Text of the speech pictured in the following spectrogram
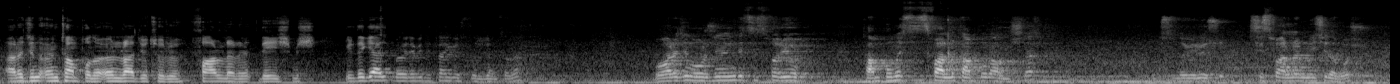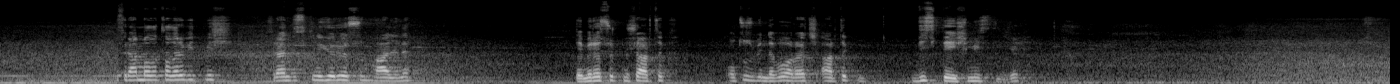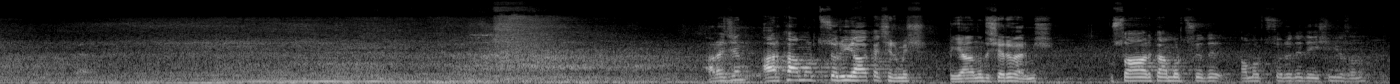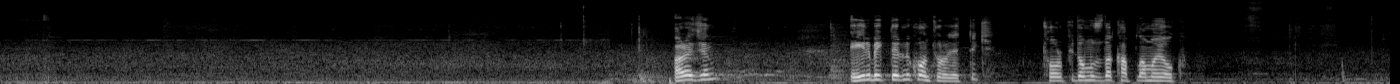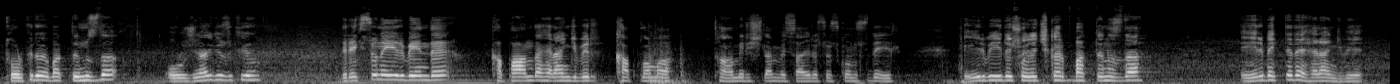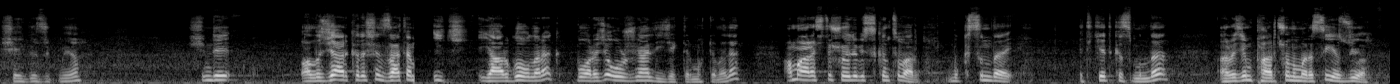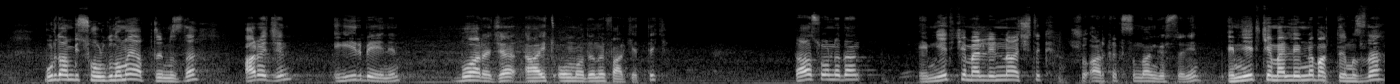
Aracın ön tamponu, ön radyatörü, farları değişmiş. Bir de gel böyle bir detay göstereceğim sana. Bu aracın orijinalinde sis farı yok. Tamponu sis farlı tampon almışlar. Kısımda görüyorsun. Sis farlarının içi de boş. Fren balataları bitmiş. Fren diskini görüyorsun halini. Demire sürtmüş artık. 30 binde bu araç artık disk değişimi isteyecek. Aracın arka amortisörü yağ kaçırmış. Yağını dışarı vermiş. Bu sağ arka amortisörde, amortisöre de değişim yazalım. Aracın airbaglerini kontrol ettik. Torpidomuzda kaplama yok. Torpidoya baktığımızda orijinal gözüküyor. Direksiyon airbag'inde kapağında herhangi bir kaplama, tamir işlem vesaire söz konusu değil. Airbag'i de şöyle çıkarıp baktığınızda Airbag'de de herhangi bir şey gözükmüyor. Şimdi alıcı arkadaşın zaten ilk yargı olarak bu araca orijinal diyecektir muhtemelen. Ama araçta şöyle bir sıkıntı var. Bu kısımda etiket kısmında aracın parça numarası yazıyor. Buradan bir sorgulama yaptığımızda aracın Airbag'inin bu araca ait olmadığını fark ettik. Daha sonradan emniyet kemerlerini açtık. Şu arka kısımdan göstereyim. Emniyet kemerlerine baktığımızda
